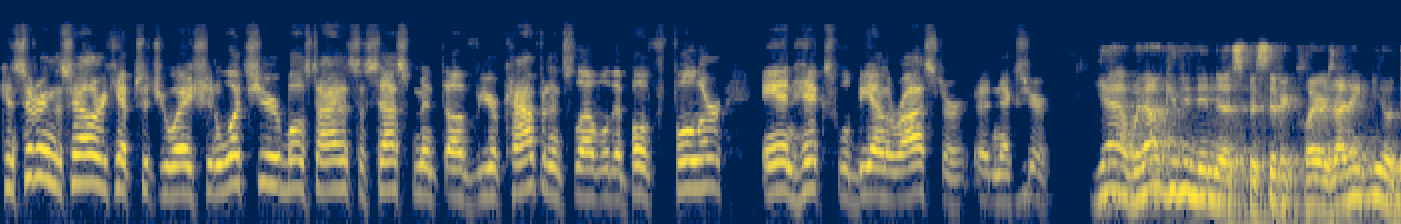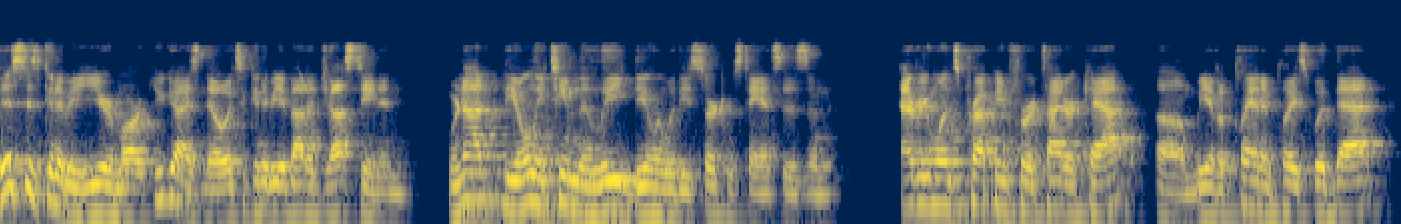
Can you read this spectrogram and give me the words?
Considering the salary cap situation, what's your most honest assessment of your confidence level that both Fuller and Hicks will be on the roster uh, next year? Yeah, without getting into specific players, I think you know this is going to be a year, Mark. You guys know it's going to be about adjusting, and we're not the only team in the league dealing with these circumstances, and everyone's prepping for a tighter cap. Um, we have a plan in place with that.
